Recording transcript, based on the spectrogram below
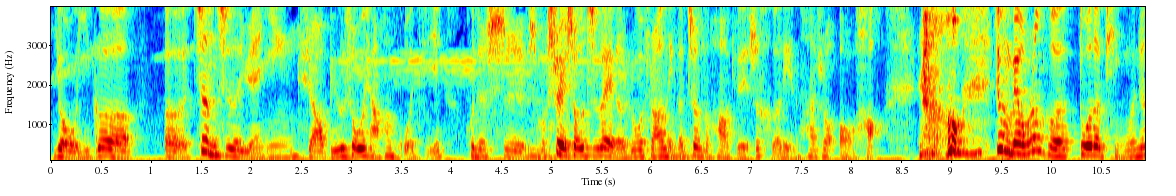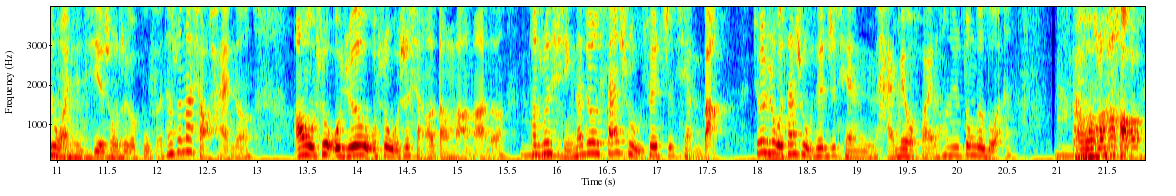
有一个呃政治的原因需要，比如说我想换国籍或者是什么税收之类的，如果说要领个证的话，我觉得也是合理的。他说哦好，然后就没有任何多的评论，就是完全接受这个部分。他说那小孩呢？然后我说我觉得我说我是想要当妈妈的。他说行，那就三十五岁之前吧。就是如果三十五岁之前还没有怀的话，那就冻个卵。然后我说 好，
